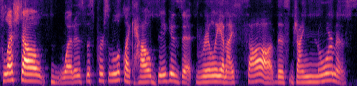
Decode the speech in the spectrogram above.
fleshed out what does this person look like? How big is it really? And I saw this ginormous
